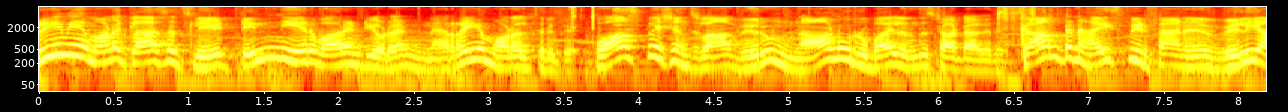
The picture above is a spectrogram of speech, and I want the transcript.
ப்ரீமியமான கிளாஸஸ்லேயே டென் இயர் வாரண்டியோட நிறைய மாடல்ஸ் இருக்கு. வாஷ் பேஷன்ஸ்லாம் வெறும் நானூறு ரூபாய் இருந்து ஸ்டார்ட் ஆகுது. கிராம்டன் ஹை ஸ்பீட் ஃபேனு வெளியே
